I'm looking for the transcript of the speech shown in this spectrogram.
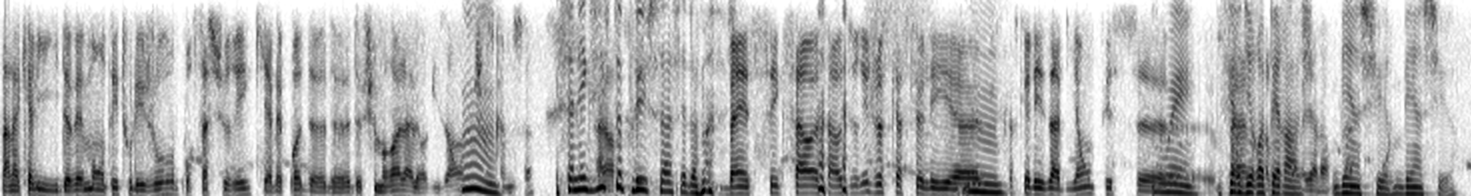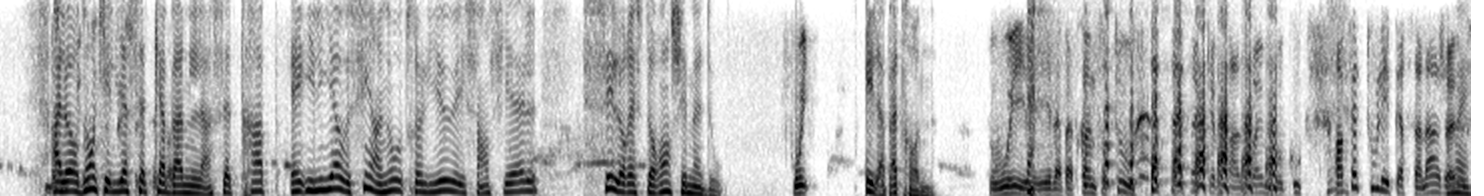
dans laquelle il devait monter tous les jours pour s'assurer qu'il n'y avait pas de, de, de fumerole à l'horizon, Hmm. choses comme ça. Et ça n'existe plus, ça, c'est dommage. Ben, c'est que ça, a- ça a duré jusqu'à ce que les euh, Hmm. jusqu'à ce que les avions puissent euh, oui, faire du repérage, bien sûr, bien sûr. Alors donc, il y a cette cabane-là, cette trappe, et il y a aussi un autre lieu essentiel, c'est le restaurant chez Madou. Oui, Et la patronne. Oui, et la patronne surtout, que François aime beaucoup. En fait, tous les personnages, euh, Ouais. ce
